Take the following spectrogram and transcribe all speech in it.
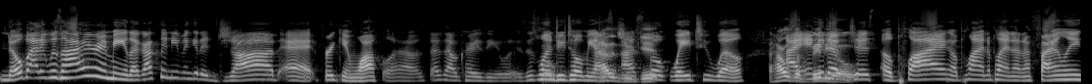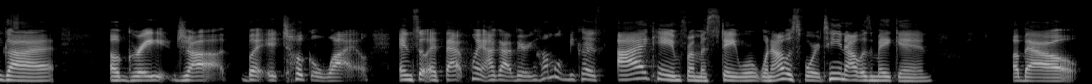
Nobody was hiring me. Like I couldn't even get a job at freaking Waffle House. That's how crazy it was. This one dude told me I, I get- spoke way too well. I ended video? up just applying, applying, applying, and I finally got a great job, but it took a while. And so at that point, I got very humbled because I came from a state where when I was 14, I was making about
